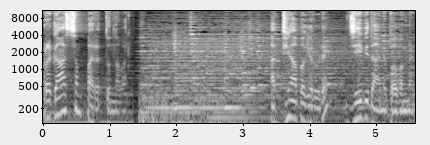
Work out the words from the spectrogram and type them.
പ്രകാശം പരത്തുന്നവർ. അധ്യാപകരുടെ ജീവിതാനുഭവങ്ങൾ.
